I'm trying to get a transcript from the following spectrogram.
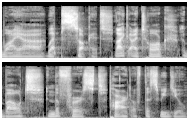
via WebSocket, like I talk about in the first part of this video.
